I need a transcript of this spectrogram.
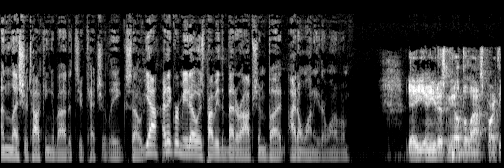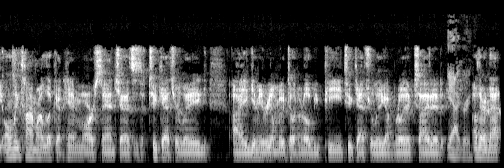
unless you're talking about a two catcher league. So yeah, I think Realmuto is probably the better option, but I don't want either one of them. Yeah, you, you just nailed the last part. The only time I look at him or Sanchez is a two catcher league. Uh, you give me Realmuto in an OBP two catcher league. I'm really excited. Yeah, I agree. Other than that,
